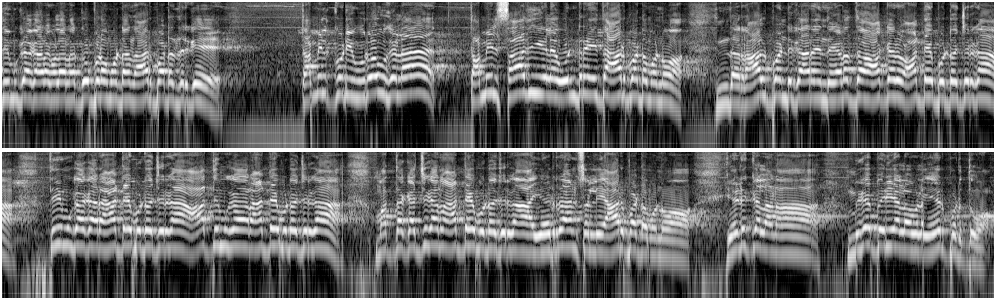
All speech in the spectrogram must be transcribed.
திமுக காரங்களை நான் கூப்பிட மாட்டேன் அந்த ஆர்ப்பாட்டத்திற்கு. தமிழ்குடி உறவுகளை தமிழ் சாதிகளை ஒன்றிணைத்து ஆர்ப்பாட்டம் பண்ணுவோம். இந்த ரால்பண்டுக்காரன் இந்த இடத்த ஆக்க ஆட்டை போட்டு வச்சுருக்கான். திமுக காரன் ஆட்டை போட்டு வச்சுருக்கான். அதிமுக காரன் ஆட்டை போட்டு வச்சுருக்கான். மற்ற கட்சிக்காரன் ஆட்டை போட்டு வச்சுருக்கான். எடுறான்னு சொல்லி ஆர்ப்பாட்டம் பண்ணுவோம். எடுக்கலைன்னா மிகப்பெரிய அளவில் ஏற்படுத்துவோம்.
